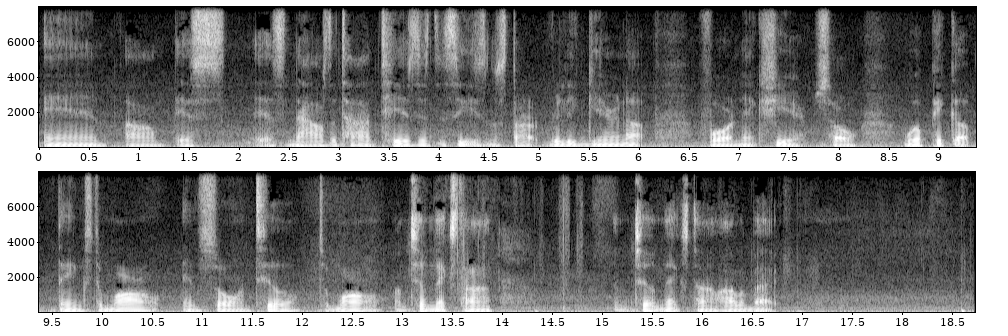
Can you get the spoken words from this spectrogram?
and um, it's it's now's the time. Tis is the season to start really gearing up for next year. So we'll pick up things tomorrow, and so until tomorrow, until next time, until next time, holla back.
